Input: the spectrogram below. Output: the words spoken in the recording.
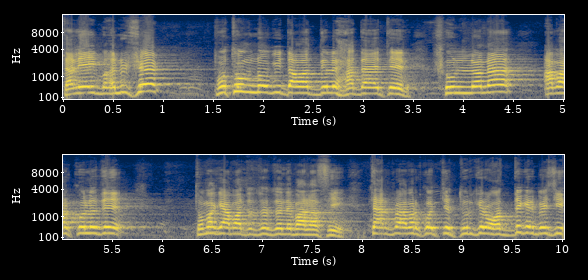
তাহলে এই মানুষের প্রথম নবী দাওয়াত দিল হাদায়তের। শুনলো না, আবার করল যে তোমাকে আপাততের জন্য বানাছি। তারপর আবার করছে তুর্কের অর্ধেকের বেশি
